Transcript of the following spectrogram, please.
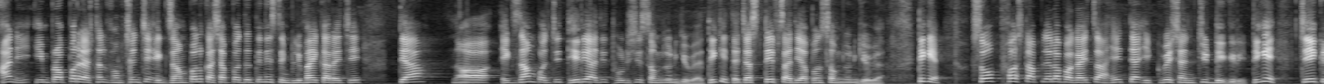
आणि इम्प्रॉपर रॅशनल फंक्शनचे एक्झाम्पल कशा पद्धतीने सिम्प्लिफाय करायचे त्या एक्झाम्पलची थिअरी आधी थोडीशी समजून घेऊया ठीक आहे? त्याच्या स्टेप्स आधी आपण समजून घेऊया ठीक आहे? सो फर्स्ट आपल्याला बघायचं आहे त्या इक्वेशनची डिग्री ठीक आहे? चेक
